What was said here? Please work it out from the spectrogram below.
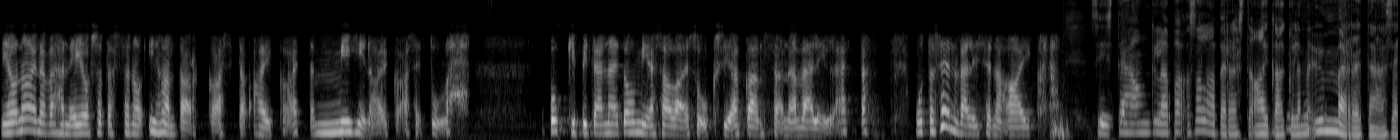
niin on aina vähän, ei osata sanoa ihan tarkkaa sitä aikaa, että mihin aikaa se tulee pukki pitää näitä omia salaisuuksia kanssana välillä, että, mutta sen välisenä aikana. Siis tämä on kyllä salaperäistä aikaa, kyllä me ymmärretään se,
